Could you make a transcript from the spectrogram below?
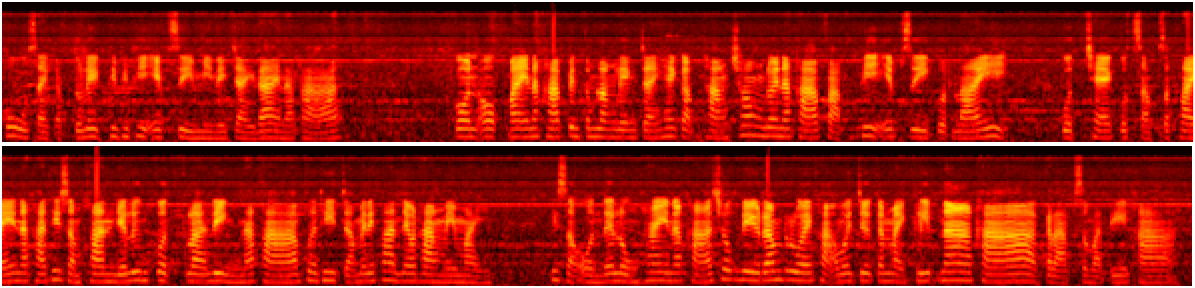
คู่ใส่กับตัวเลขที่พี่ๆ FC มีในใจได้นะคะก่อนออกไปนะคะ เป็นกำลังแรงใจให้กับทางช่องด้วยนะคะ ฝากพี่ FC กดไลค์กดแชร์กด Subscribe นะคะ ที่สำคัญอย่าลืมกดกระดิ่งนะคะ เพื่อที่จะไม่ได้พลาดแนวทางใหม่ๆ ที่สาอนได้ลงให้นะคะ โชคดีร่ำรวยค่ะ ไว้เจอกันใหม่คลิปหน้าค่ะ กราบสวัสดีค่ะ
